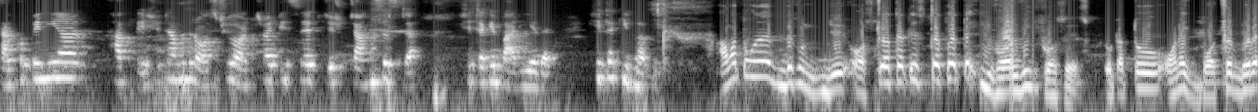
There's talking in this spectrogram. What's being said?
সার্কোপেনিয়া থাকতে সেটা আমাদের অস্ট্রিও আর্থ্রাইটিসের যে চান্সেসটা সেটাকে বাড়িয়ে দেয়। সেটা কীভাবে? আমার তো মনে হয়, দেখুন, যে অস্ট্রিওথ্রাইটিসটা তো একটা ইভলভিং প্রসেস ওটা তো অনেক বছর ধরে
